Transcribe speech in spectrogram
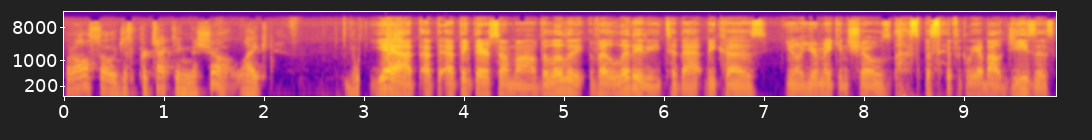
but also just protecting the show. Like Yeah, I, th- I think there's some uh, validity validity to that because you know you're making shows specifically about Jesus,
